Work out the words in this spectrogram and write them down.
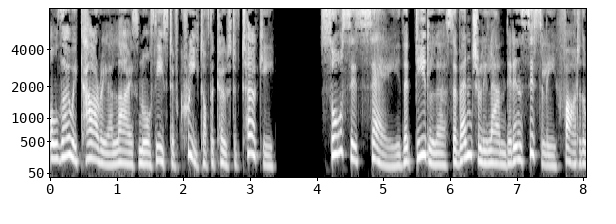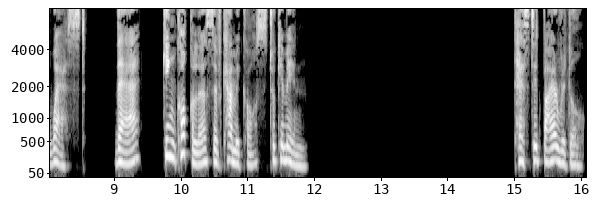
Although Icaria lies northeast of Crete off the coast of Turkey, sources say that Daedalus eventually landed in Sicily far to the west. There, King Cocalus of Camicus took him in. Tested by a riddle.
